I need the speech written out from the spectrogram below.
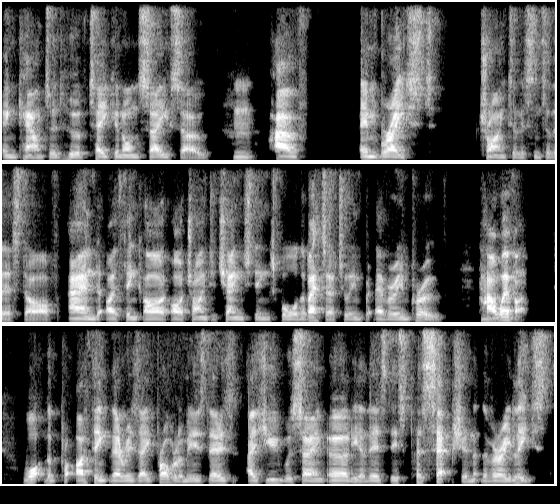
encountered who have taken on say so mm. have embraced trying to listen to their staff and I think are, are trying to change things for the better to imp- ever improve. Mm. However, what the I think there is a problem is there's as you were saying earlier there's this perception at the very least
